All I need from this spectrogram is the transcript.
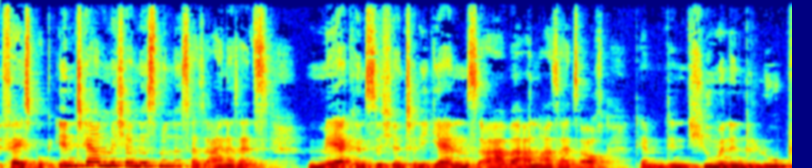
Facebook-internen Mechanismen ist, also einerseits mehr künstliche Intelligenz, aber andererseits auch den, den Human in the Loop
